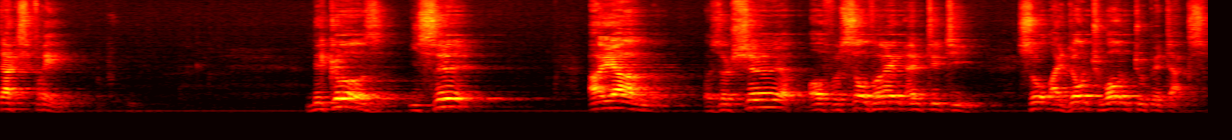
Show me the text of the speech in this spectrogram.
tax-free. Because he said, I am the chair of a sovereign entity, so I don't want to pay tax.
